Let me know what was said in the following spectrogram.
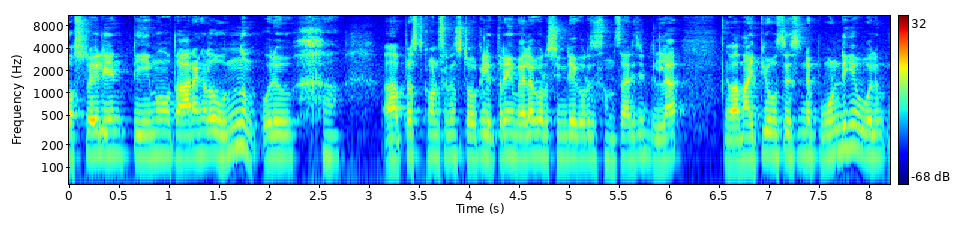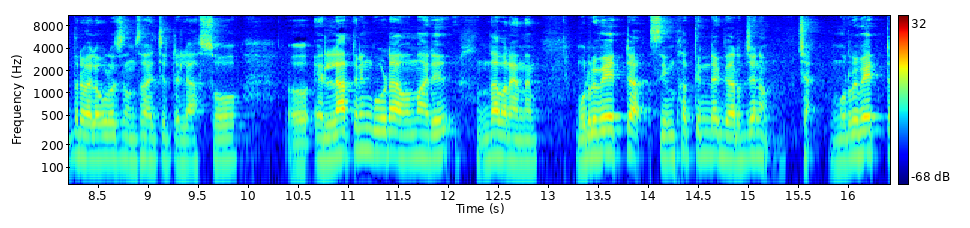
ഓസ്ട്രേലിയൻ ടീമോ താരങ്ങളോ ഒന്നും ഒരു പ്രസ് കോൺഫറൻസ് ടോക്കിൽ ഇത്രയും വില കുറച്ച് ഇന്ത്യയെക്കുറിച്ച് സംസാരിച്ചിട്ടില്ല. മൈറ്റി ഓസീസിന്റെ പോണ്ടിങ് പോലും ഇത്ര വില കുറച്ച് സംസാരിച്ചിട്ടില്ല. സോ എല്ലാത്തിനും കൂടെ അവന്മാർ എന്താ പറയുന്നത് മുറിവേറ്റ സിംഹത്തിന്റെ ഗർജനം മുറിവേറ്റ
